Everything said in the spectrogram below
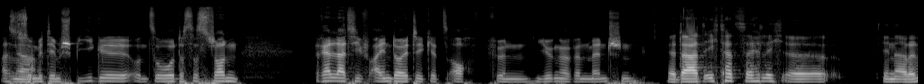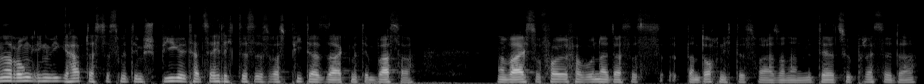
Also ja. so mit dem Spiegel und so, das ist schon relativ eindeutig jetzt auch für einen jüngeren Menschen. Ja, da hatte ich tatsächlich äh, in Erinnerung irgendwie gehabt, dass das mit dem Spiegel tatsächlich das ist, was Peter sagt mit dem Wasser. Dann war ich so voll verwundert, dass es dann doch nicht das war, sondern mit der Zypresse da.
